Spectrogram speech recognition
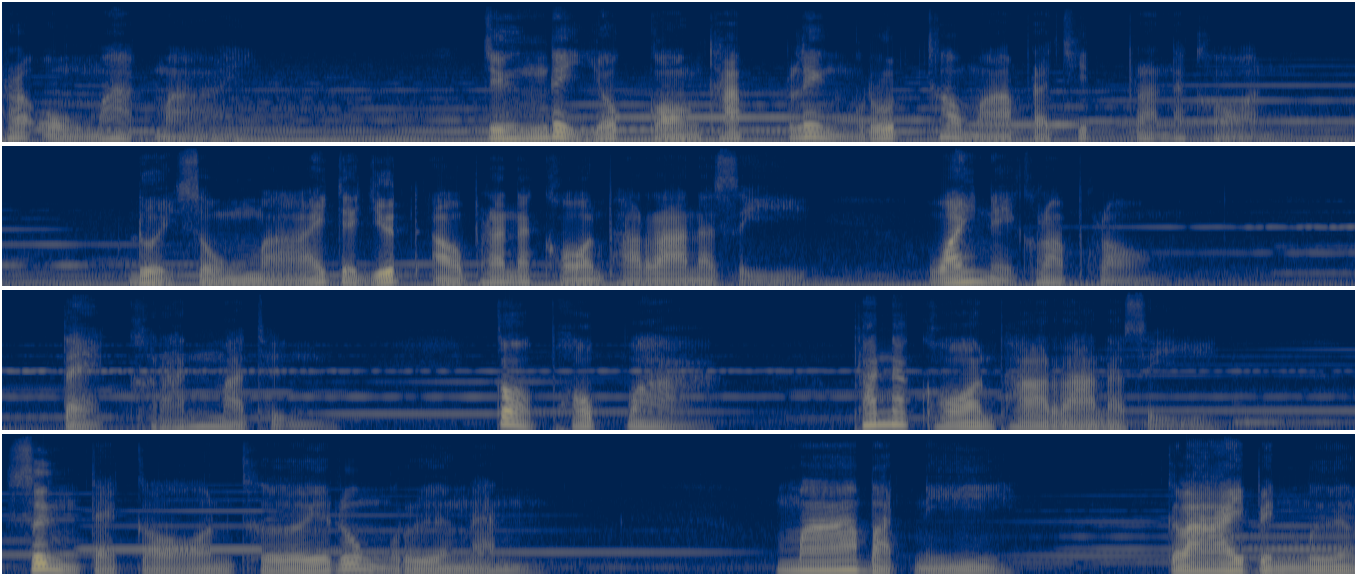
พระองค์มากมาย จึงได้ยกกองทัพเร่งรุดเข้ามาประชิดพระนคร ด้วยทรงหมายจะยึดเอาพระนครพาราณสีไว้ในครอบครอง แต่ครั้นมาถึง ก็พบว่า พระนครพาราณสี ซึ่งแต่ก่อนเคยรุ่งเรืองนั้น มาบัดนี้ กลายเป็นเมือง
